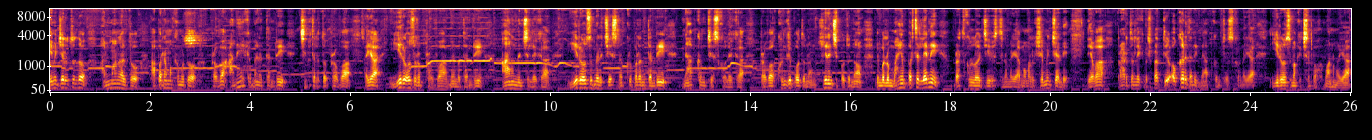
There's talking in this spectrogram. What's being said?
ఏమి జరుగుతుందో అనుమానాలతో అపనమ్మకముతో ప్రభా అనేకమైన తండ్రి చింతలతో ప్రభా అయ్యా ఈ రోజున ప్రభా మేము తండ్రి ఆనందించలేక ఈరోజు మీరు చేసిన కృపలను తండ్రి జ్ఞాపకం చేసుకోలేక ప్రభా కృంగిపోతున్నాం క్షీణించిపోతున్నాం మిమ్మల్ని మహింపరచలేని బ్రతుకుల్లో జీవిస్తున్నామయ్యా. మమ్మల్ని క్షమించండి. దేవా ప్రార్థన లేకపోతే ప్రతి ఒక్కరి దాన్ని జ్ఞాపకం చేసుకున్నయ్యా. ఈరోజు మాకు ఇచ్చిన బహుమానం అయ్యా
